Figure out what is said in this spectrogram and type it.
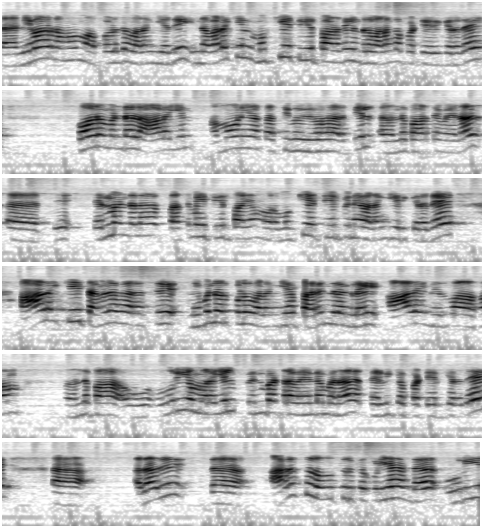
அஹ், நிவாரணமும் அப்பொழுது வழங்கியது. இந்த வழக்கின் முக்கிய தீர்ப்பானது இன்று வழங்கப்பட்டிருக்கிறது. கோரமண்டல் ஆலையின் அம்மோனியா கசிவு விவகாரத்தில் வந்து பார்த்தோமேனால் தெ- தென்மண்டல பசுமை தீர்ப்பாயம் ஒரு முக்கிய தீர்ப்பினை வழங்கி இருக்கிறது ஆலைக்கு தமிழக அரசு நிபுணர் குழு வழங்கிய பரிந்துரைகளை ஆலை நிர்வாகம் வந்து பா- உ- உரிய முறையில் பின்பற்ற வேண்டும் என தெரிவிக்கப்பட்டிருக்கிறது. அதாவது இந்த அரசு வகுத்திருக்கக்கூடிய அந்த உரிய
